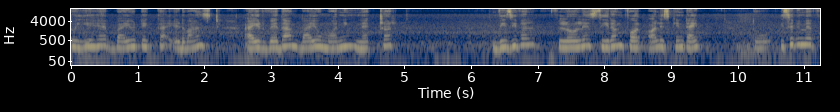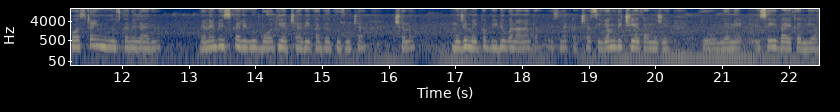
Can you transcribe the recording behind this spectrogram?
तो ये है बायोटेक का advanced Ayurveda bio morning nectar visible flawless serum for all skin type तो इसे भी मैं फ़र्स्ट टाइम यूज़ करने जा रही हूँ। मैंने भी इसका रिव्यू बहुत ही अच्छा देखा था तो सोचा, चलो, मुझे मेकअप वीडियो बनाना था, उसमें अच्छा सीरम भी चाहिए था मुझे तो मैंने इसे ही बाय कर लिया।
